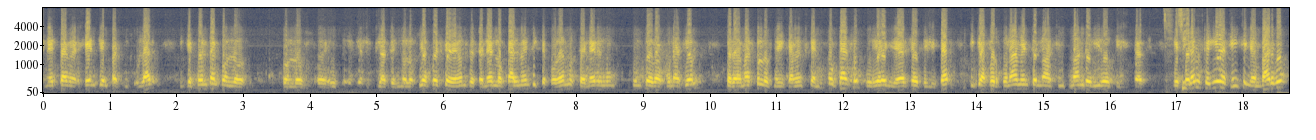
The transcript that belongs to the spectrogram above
en esta emergencia en particular y que cuentan con los con los eh, la tecnología pues que debemos de tener localmente y que podemos tener en un punto de vacunación, pero además con los medicamentos que en todo caso pudieran llegarse a utilizar y que afortunadamente no, no han debido utilizarse. Y esperemos seguir así, sin embargo,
